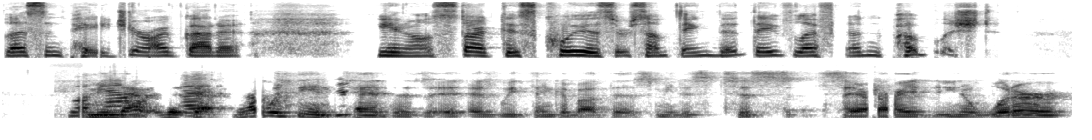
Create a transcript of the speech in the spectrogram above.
lesson page or i've got to you know, start this quiz or something that they've left unpublished. Well, I mean, that, that, that was the intent as, as we think about this. I mean, is to say, all right, you know, what are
